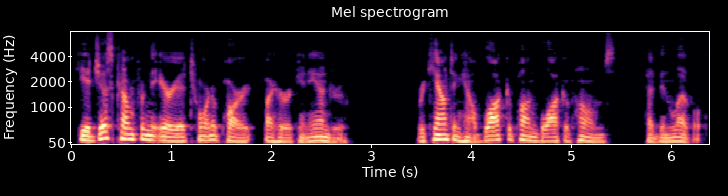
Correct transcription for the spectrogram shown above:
He had just come from the area torn apart by Hurricane Andrew, recounting how block upon block of homes had been leveled.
